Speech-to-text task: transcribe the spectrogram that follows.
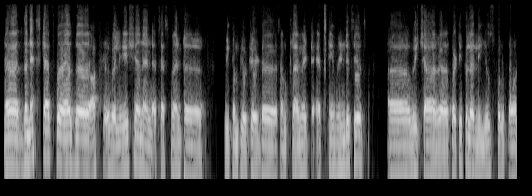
Uh, the next step was uh, after evaluation and assessment, we computed some climate extreme indices, which are particularly useful for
